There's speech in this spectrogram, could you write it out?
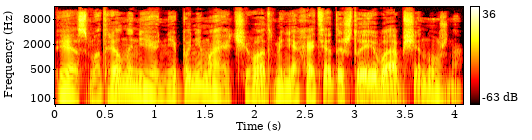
Я смотрел на нее, не понимая, чего от меня хотят и что ей вообще нужно.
